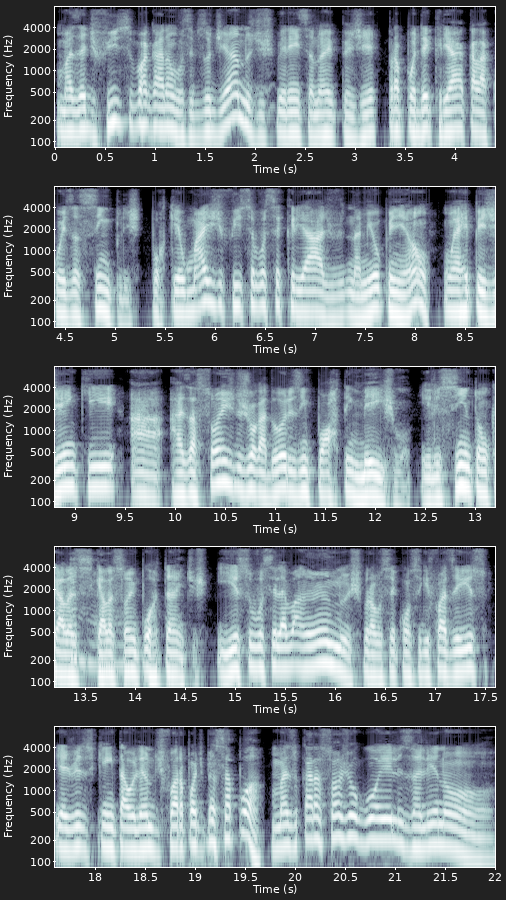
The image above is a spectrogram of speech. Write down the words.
mas é difícil pra caramba. Você precisa de anos de experiência no RPG para poder criar aquela coisa simples. Porque o mais difícil é você criar, na minha opinião, um RPG em que a, as ações dos jogadores importem mesmo. Eles sintam que elas, uhum. que elas são importantes. E isso você leva anos para você conseguir fazer isso. E às vezes quem tá olhando de fora pode pensar, pô, mas o cara só jogou eles ali no.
